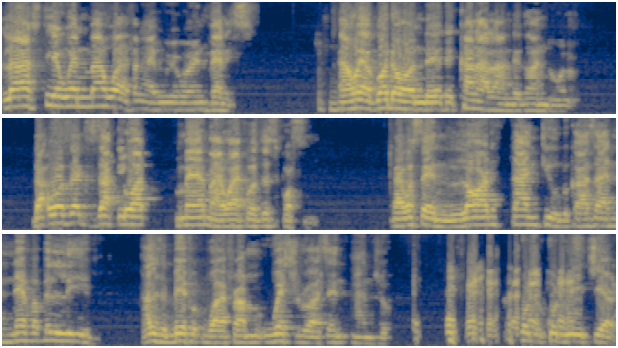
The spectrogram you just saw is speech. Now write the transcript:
last year when my wife and I we were in Venice, mm-hmm. and we go down the, the canal and the gondola. That was exactly what me and my wife was discussing. I was saying, Lord, thank you, because I never believed a little barefoot boy from West Rural St. Andrew could, could reach here.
